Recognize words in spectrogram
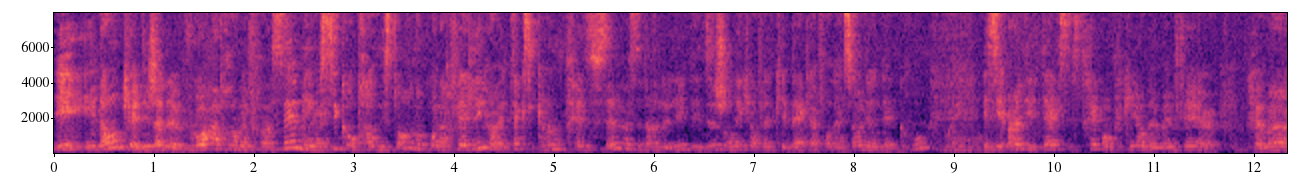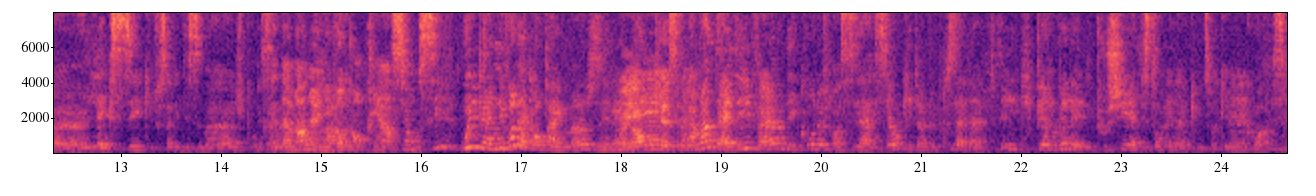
Et, et donc, euh, déjà de vouloir apprendre le français, mais aussi comprendre l'histoire. Donc, on leur fait lire un texte, c'est quand même très difficile, c'est dans le livre des 10 journées qui ont fait le Québec, la Fondation Lionel Groux. Et c'est un des textes, c'est très compliqué. On a même fait vraiment un lexique et tout ça avec des images. Pour Ça demande un niveau de compréhension aussi. Oui, puis un niveau d'accompagnement, je dirais. Oui. Donc, c'est vraiment d'aller vers des cours de francisation qui est un peu plus adapté et qui permet d'aller toucher à l'histoire et à la culture québécoise.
